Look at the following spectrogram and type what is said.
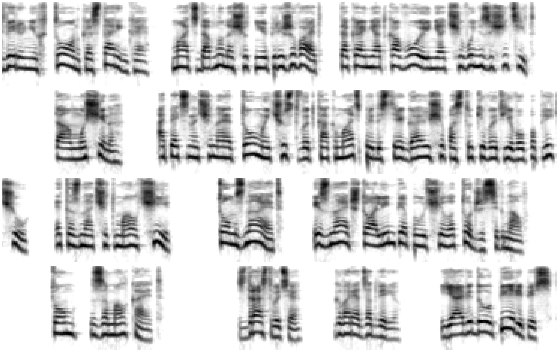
Дверь у них тонкая, старенькая. Мать давно насчет нее переживает, такая ни от кого и ни от чего не защитит. «Там мужчина», Опять начинает Том и чувствует, как мать предостерегающе постукивает его по плечу. Это значит «молчи». Том знает и знает, что Олимпия получила тот же сигнал. Том замолкает. «Здравствуйте», — говорят за дверью. «Я веду перепись».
